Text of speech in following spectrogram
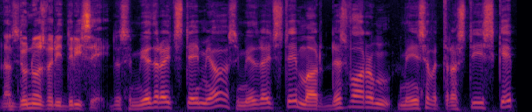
dan dis, doen ons wat die 3 sê. Dis 'n meerderheidsstem ja, as 'n meerderheidsstem, maar dis waarom mense wat trustee skep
